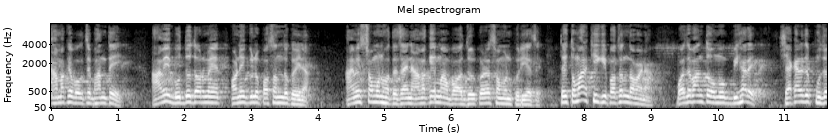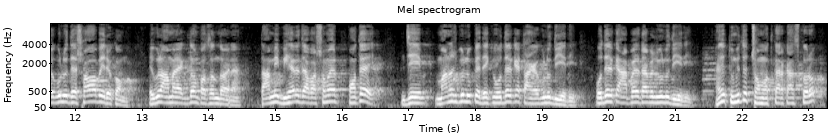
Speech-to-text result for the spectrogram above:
আমাকে বলছে, ভান্তে, আমি বুদ্ধ ধর্মের অনেকগুলো পছন্দ করি না। আমি শ্রমণ হতে চাই না। আমাকে মা বাবা জোর করে শ্রমণ করিয়েছে। তো তোমার কি কি পছন্দ হয় না? বজবান তো অমুক বিহারে। সেখানে যে পুজোগুলো দেয় সব এরকম। এগুলো আমার একদম পছন্দ হয় না। তা আমি বিহারে যাওয়ার সময় পথে যে মানুষগুলোকে দেখি, ওদেরকে টাকাগুলো দিয়ে দিই। ওদেরকে আপেল টাপেলগুলো দিয়ে দিই। হ্যাঁ তুমি তো চমৎকার কাজ করো।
